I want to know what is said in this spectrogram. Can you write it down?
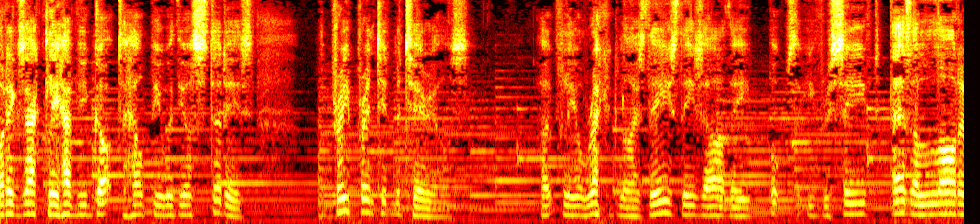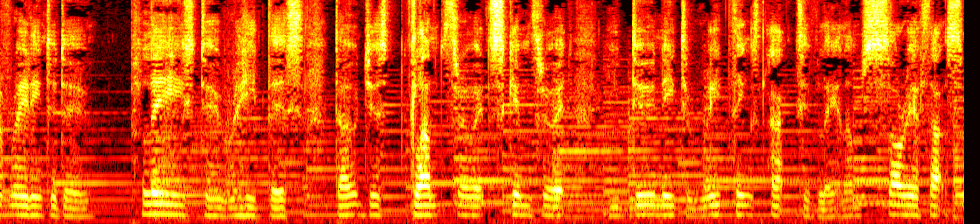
What exactly have you got to help you with your studies? The pre-printed materials. Hopefully you'll recognise these. These are the books that you've received. There's a lot of reading to do. Please do read this. Don't just glance through it, skim through it. You do need to read things actively and I'm sorry if that's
